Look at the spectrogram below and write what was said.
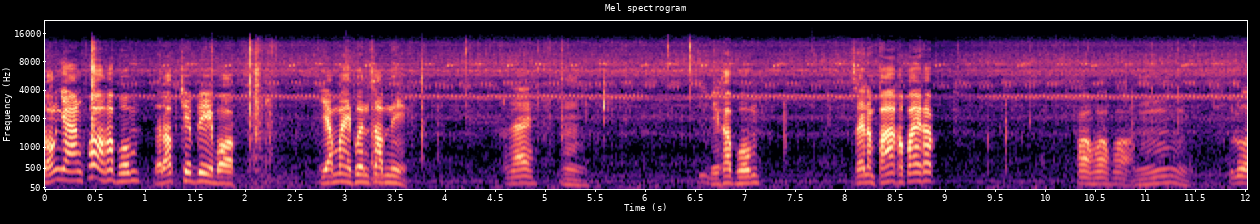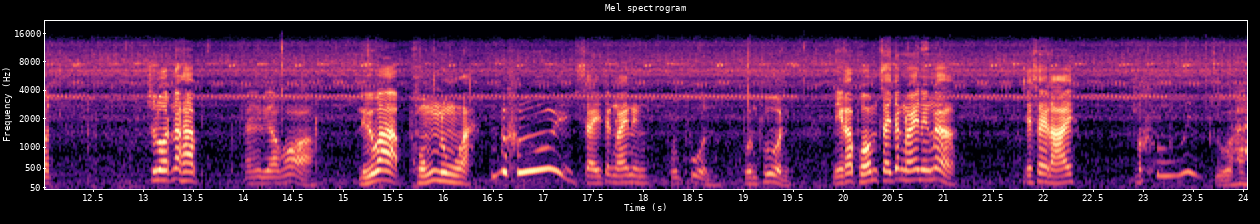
สองอย่างพ่อครับผมระดับเชฟเดย์บอกเตรียมมาให้เพื่อนซ้ำนี่อะไรอืมนี่ครับผม ใส่น้ำปลาเข้าไปครับพ่อพ่อพ่ออืมตรวจชูรสนะครับไอ้เดียวพ่อหรือว่าผงนัวบู๊ฮู้ยใส่จังหน่อยหนึ่งพูดพูด พูนพูนนี่ครับผมใส่จังหน่อยหนึ่งเนอะจะใส่หลายบู๊ฮู้ยดูว่า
